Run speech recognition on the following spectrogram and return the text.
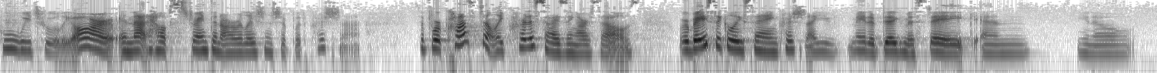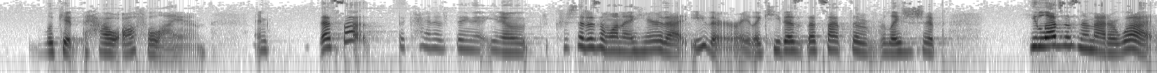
who we truly are, and that helps strengthen our relationship with Krishna. So if we're constantly criticizing ourselves, we're basically saying, Krishna, you've made a big mistake, and, you know, look at how awful I am that's not the kind of thing that, you know, Krishna doesn't want to hear that either, right? Like he does, that's not the relationship. He loves us no matter what.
